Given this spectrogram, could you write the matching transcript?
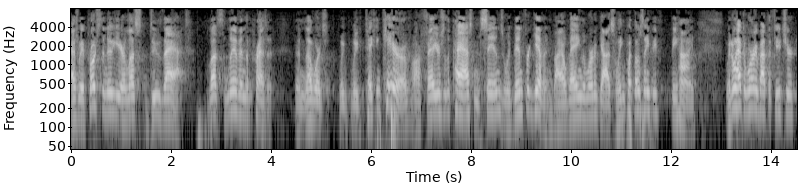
as we approach the new year, let's do that. Let's live in the present. In other words, we've, we've taken care of our failures of the past and sins, and we've been forgiven by obeying the Word of God, so we can put those things be, behind. We don't have to worry about the future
